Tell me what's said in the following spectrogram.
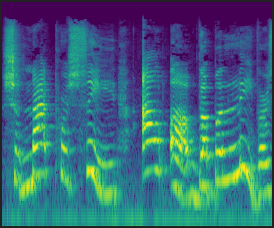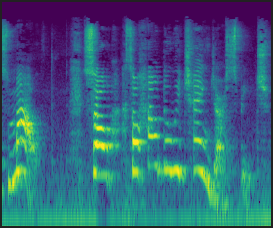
should not proceed out of the believer's mouth. So, so how do we change our speech?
